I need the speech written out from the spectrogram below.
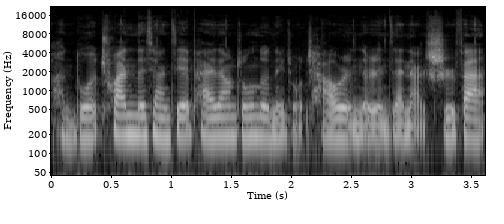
很多穿的像街拍当中的那种潮人的人在那儿吃饭，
